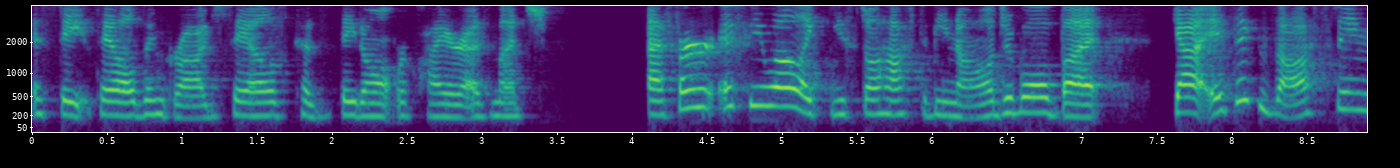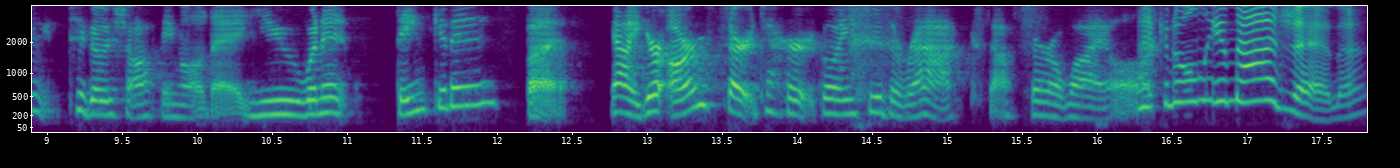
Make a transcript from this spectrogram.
estate sales and garage sales cuz they don't require as much effort, if you will. Like you still have to be knowledgeable, but yeah, it's exhausting to go shopping all day. You wouldn't think it is, but yeah, your arms start to hurt going through the racks after a while. I can only imagine.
